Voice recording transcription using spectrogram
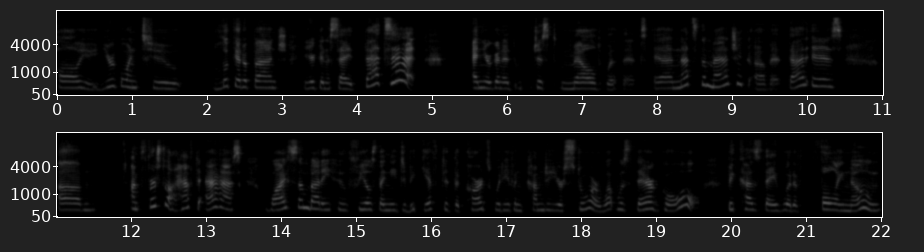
call you. You're going to look at a bunch, you're going to say, That's it. And you're going to just meld with it. And that's the magic of it. That is, um, um, first of all, I have to ask why somebody who feels they need to be gifted the cards would even come to your store. What was their goal? Because they would have fully known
